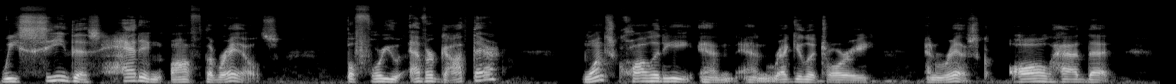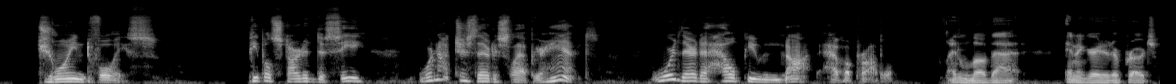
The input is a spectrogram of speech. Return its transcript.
we see this heading off the rails before you ever got there. Once quality and, and regulatory and risk all had that joined voice, people started to see we're not just there to slap your hands. We're there to help you not have a problem. I love that integrated approach.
